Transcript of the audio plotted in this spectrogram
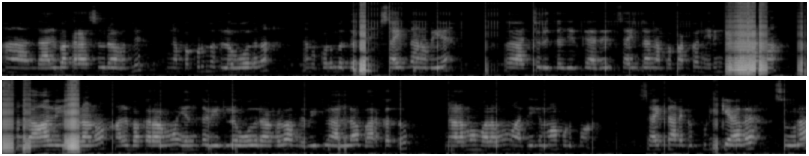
அந்த அல் பக்கரா வந்து நம்ம குடும்பத்தில் ஓதுனா நம்ம குடும்பத்துக்கு சைத்தானுடைய அச்சுறுத்தல் இருக்காது. சைத்தான் நம்ம பக்கம் நெருங்கி மாட்டான் அந்த ஆள் ஈரானோ அல் பக்கராவும் எந்த வீட்டில் ஓதுறாங்களோ அந்த வீட்டில் எல்லா பறக்கத்தும் நலமும் வளமும் அதிகமாக கொடுப்பான். சைத்தானுக்கு பிடிக்காத சூறா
